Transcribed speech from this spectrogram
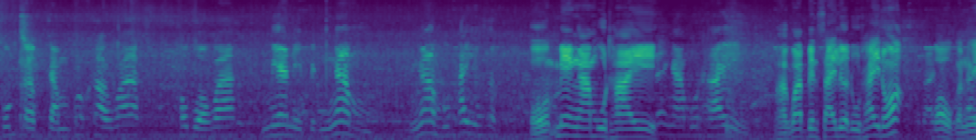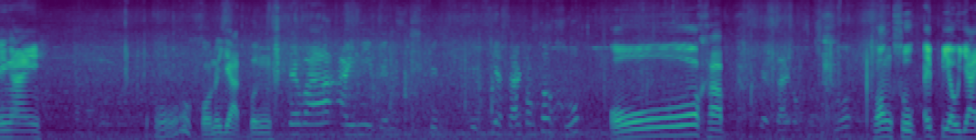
ผมกับจำคร่าวๆว่า เขาบอกว่าแม่นี่เป็นง่ามง่ามบุไทยครับโอ้แม่งามอุทัยได้งามบุไทยหากว่าเป็นสายเลือดอุทัยเนาะเว้ากันง่ายๆ โอ้ขออนุญาตเบิ่งแต่ว่าไอ้นี่เป็นเป็นเป็นเสียสายของท้องสุกโอ้ครับเสียสายของท้องสุกทองสุกไอ้เปียวใหญ่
